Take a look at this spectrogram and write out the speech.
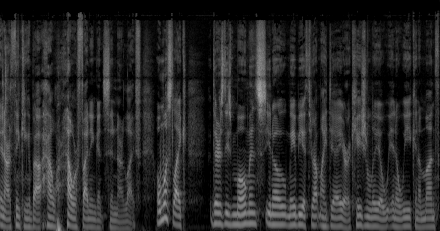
in our thinking about how we're, how we're fighting against sin in our life. Almost like there's these moments, you know, maybe throughout my day or occasionally a, in a week, in a month,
